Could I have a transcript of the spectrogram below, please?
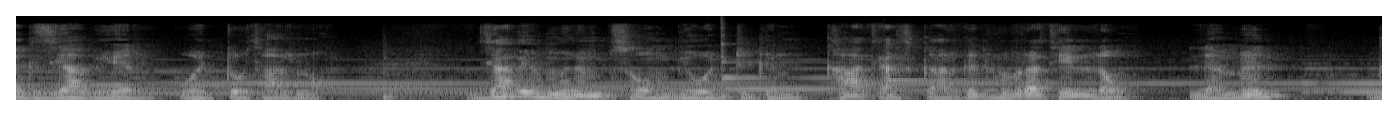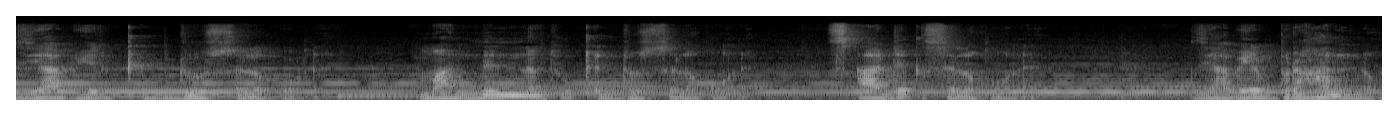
እግዚአብሔር ወዶታል ነው። እግዚአብሔር ምንም ሰውን ቢወድ ግን ከኃጢአት ጋር ግን ህብረት የለውም። ለምን? እግዚአብሔር ቅዱስ ስለሆነ፣ ማንነቱ ቅዱስ ስለሆነ፣ ጻድቅ ስለሆነ። እግዚአብሔር ብርሃን ነው፣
